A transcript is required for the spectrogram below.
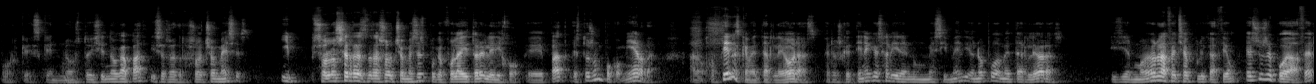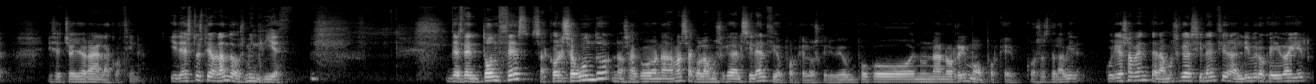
porque es que no estoy siendo capaz y se retrasó ocho meses. Y solo se retrasó ocho meses porque fue la editora y le dijo, eh, Pat, esto es un poco mierda. A lo mejor tienes que meterle horas, pero es que tiene que salir en un mes y medio, no puedo meterle horas. Y si movemos la fecha de publicación, eso se puede hacer. Y se echó a llorar en la cocina. Y de esto estoy hablando 2010. Desde entonces sacó el segundo, no sacó nada más, sacó la música del silencio porque lo escribió un poco en un anorrimo, porque cosas de la vida. Curiosamente, la música del silencio era el libro que iba a ir,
